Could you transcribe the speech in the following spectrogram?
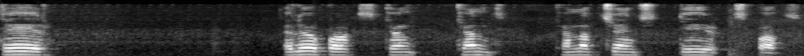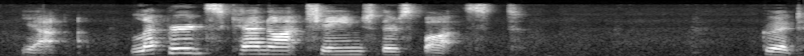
Their leopards can can cannot change their spots. Yeah. Leopards cannot change their spots. Good.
